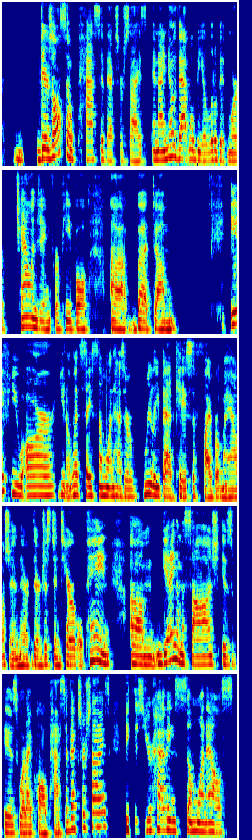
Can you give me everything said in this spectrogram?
there's also passive exercise, and I know that will be a little bit more challenging for people, uh, but um, if you are, you know, let's say someone has a really bad case of fibromyalgia and they're they're just in terrible pain, um, getting a massage is is what I call passive exercise because you're having someone else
